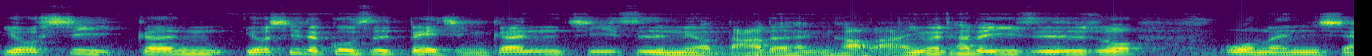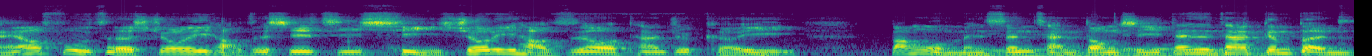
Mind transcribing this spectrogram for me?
游戏跟游戏的故事背景跟机制没有搭得很好啦，因为它的意思是说，我们想要负责修理好这些机器，修理好之后，它就可以帮我们生产东西，但是它根本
